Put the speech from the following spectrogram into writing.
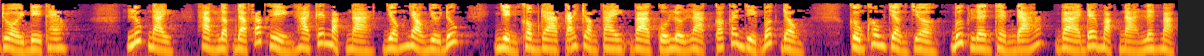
rồi đi theo. Lúc này, Hàng Lập đã phát hiện hai cái mặt nạ giống nhau như đúc, nhìn không ra cái trong tay và của Lữ Lạc có cái gì bất đồng, cũng không chần chờ bước lên thềm đá và đeo mặt nạ lên mặt.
